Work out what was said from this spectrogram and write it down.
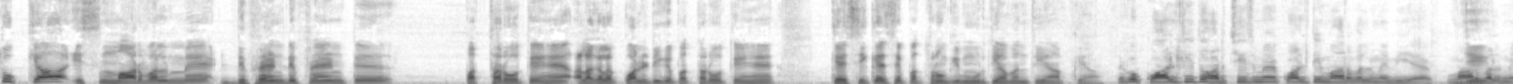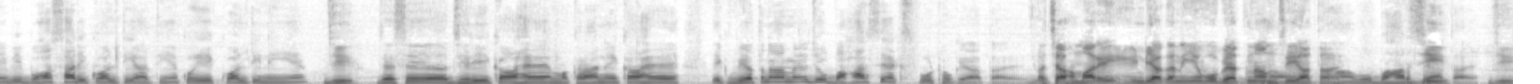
तो क्या इस मार्बल में डिफरेंट डिफरेंट पत्थर होते हैं अलग अलग क्वालिटी के पत्थर होते हैं? कैसी कैसे पत्थरों की मूर्तियाँ बनती हैं आपके यहाँ? देखो क्वालिटी तो हर चीज़ में क्वालिटी मार्बल में भी है। मार्बल में भी बहुत सारी क्वालिटी आती है कोई एक क्वालिटी नहीं है। जी। जैसे झिरी का है मकराने का है एक वियतनाम है जो बाहर से एक्सपोर्ट होके आता है। अच्छा हमारे इंडिया का नहीं है वो वियतनाम से ही आता है। हाँ वो बाहर से आता है। जी।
